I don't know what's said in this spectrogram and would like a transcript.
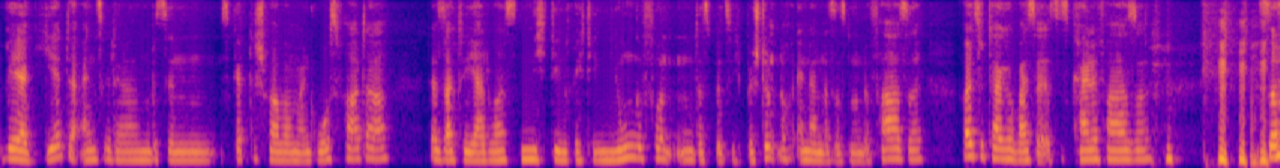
reagiert. Der Einzige, der ein bisschen skeptisch war, war mein Großvater. Der sagte, ja, du hast nicht den richtigen Jungen gefunden. Das wird sich bestimmt noch ändern. Das ist nur eine Phase. Heutzutage weiß er, es ist keine Phase. so.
